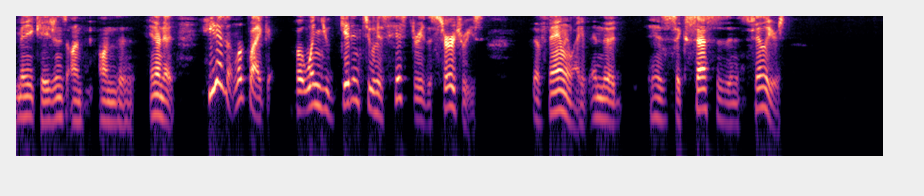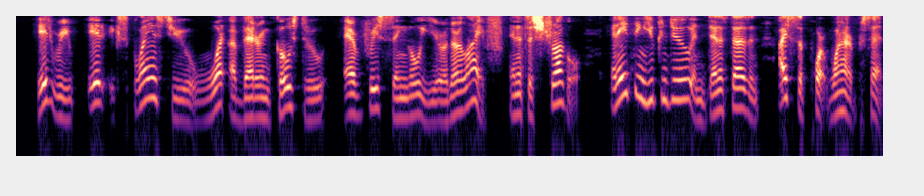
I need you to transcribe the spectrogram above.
many occasions on on the internet. He doesn't look like it. But when you get into his history, the surgeries, the family life, and the his successes and his failures, it re, it explains to you what a veteran goes through every single year of their life, and it's a struggle. And anything you can do, and Dennis does, and I support 100%. I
